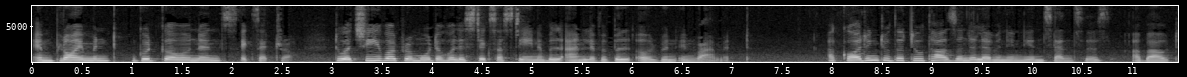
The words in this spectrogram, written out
employment, good governance, etc., to achieve or promote a holistic, sustainable, and livable urban environment. According to the 2011 Indian census, about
